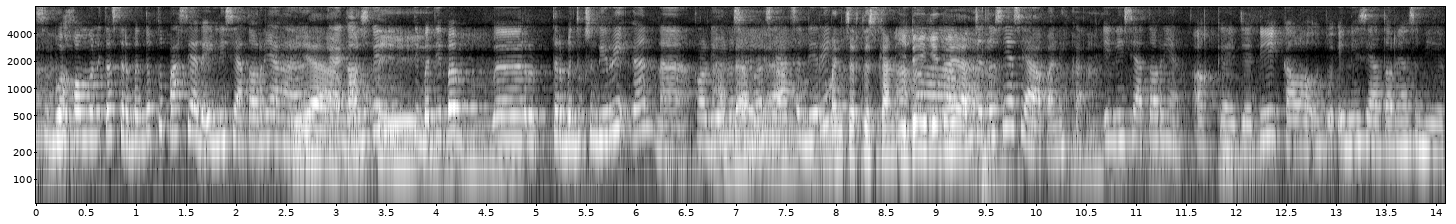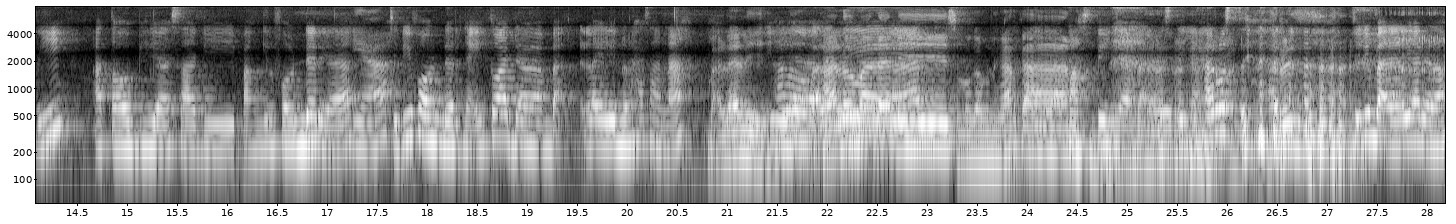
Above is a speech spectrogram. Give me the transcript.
sebuah komunitas terbentuk tuh pasti ada inisiatornya kan. Iya, Kayak nggak mungkin tiba-tiba ber- terbentuk sendiri kan. Nah, kalau di Wonosobo yang Sehat sendiri mencetuskan uh, ide uh, gitu ya. Pencetusnya siapa nih Kak? Inisiatornya. Oke, jadi kalau untuk inisiatornya sendiri atau biasa dipanggil founder ya. Iya. Jadi foundernya itu ada Mbak Laili Nur Hasanah. Mbak Leli. Halo, Mbak Halo Leli. Mbak Leli, semoga mendengarkan. Pastinya Mbak Leli. Pastinya harus. Harus. Jadi Mbak Leli adalah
